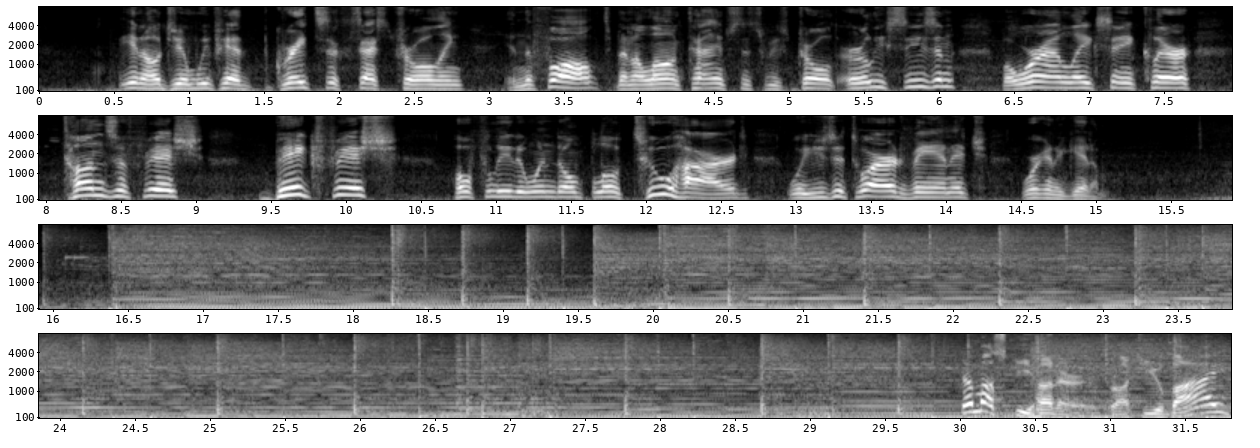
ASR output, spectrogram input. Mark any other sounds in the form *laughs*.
You know, Jim, we've had great success trolling in the fall. It's been a long time since we've trolled early season, but we're on Lake St. Clair. Tons of fish, big fish. Hopefully the wind don't blow too hard. We'll use it to our advantage. We're gonna get them. The Muskie Hunter, brought to you by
